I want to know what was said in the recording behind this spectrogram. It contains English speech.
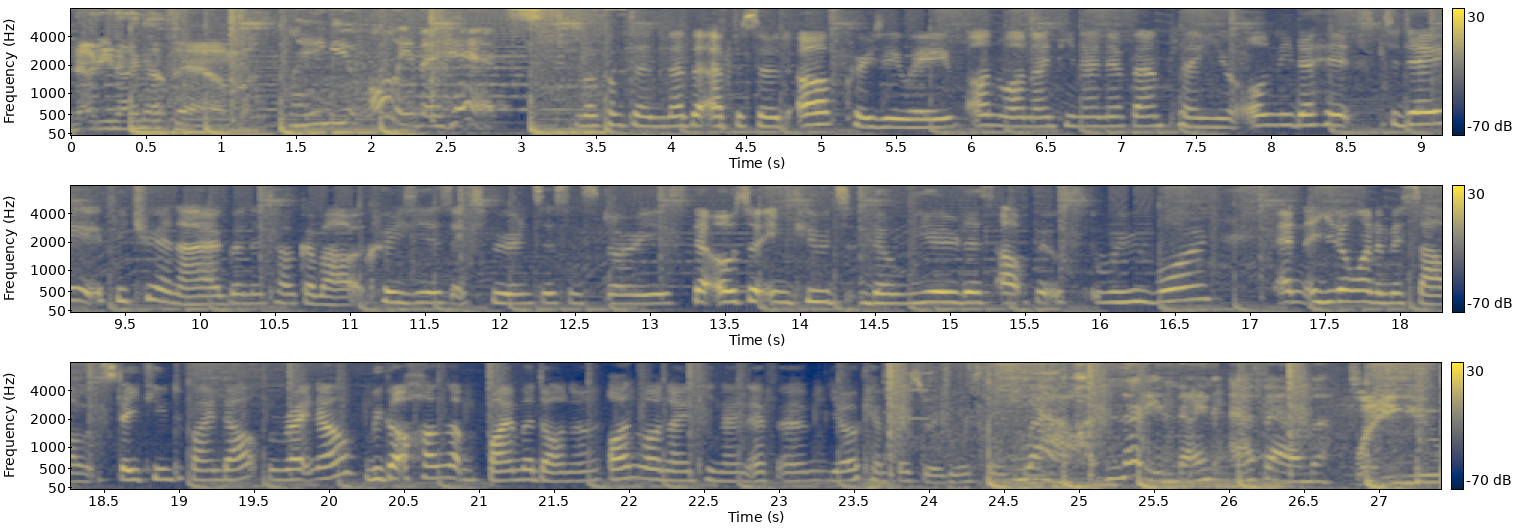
99 FM. Playing you only the hits. Welcome to another episode of Crazy Wave on Wow 99 FM, playing you only the hits. Today, Fitri and I are going to talk about craziest experiences and stories. That also includes the weirdest outfits we've worn and you don't want to miss out. Stay tuned to find out. But right now, we got hung up by Madonna on Wow 99 FM, your campus radio station. Wow, 99 FM. Playing you.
